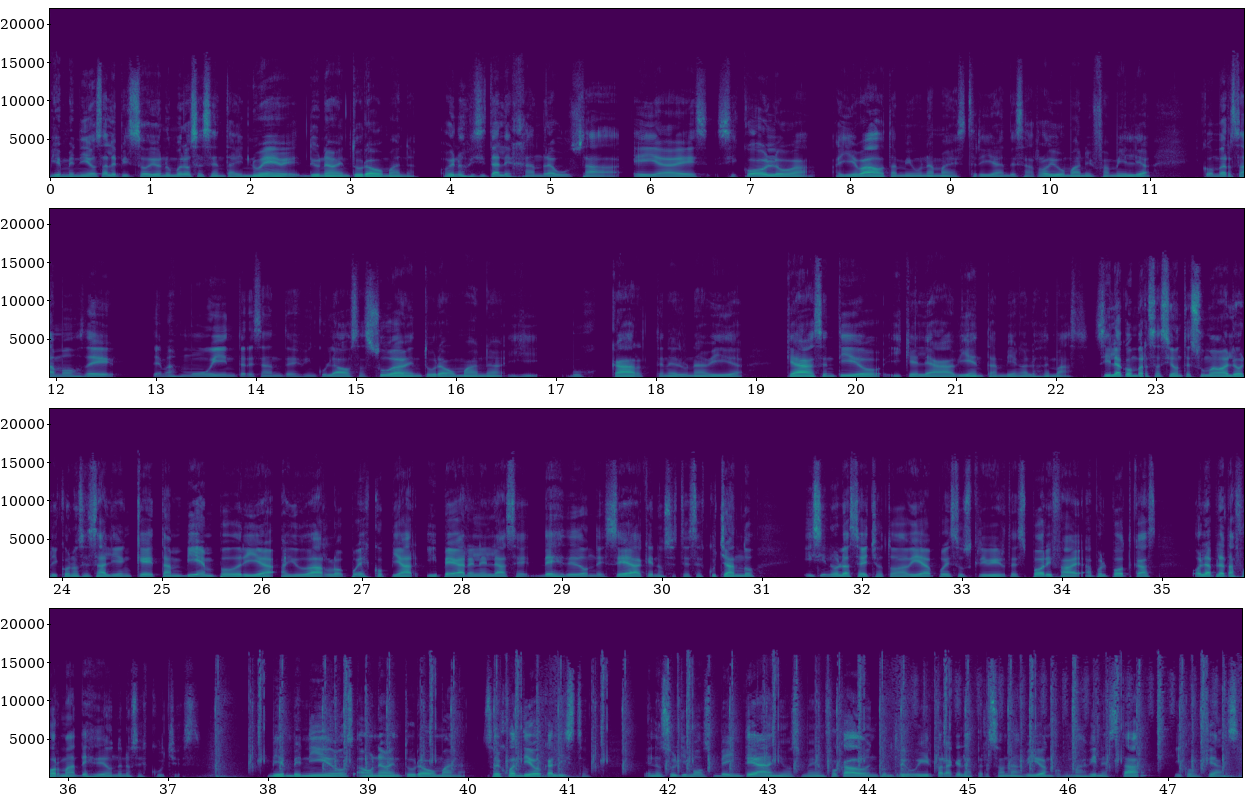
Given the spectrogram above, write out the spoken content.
Bienvenidos al episodio número 69 de Una aventura humana. Hoy nos visita Alejandra Busada. Ella es psicóloga, ha llevado también una maestría en desarrollo humano y familia conversamos de temas muy interesantes vinculados a su aventura humana y buscar tener una vida que haga sentido y que le haga bien también a los demás. Si la conversación te suma valor y conoces a alguien que también podría ayudarlo, puedes copiar y pegar el enlace desde donde sea que nos estés escuchando. Y si no lo has hecho todavía, puedes suscribirte a Spotify, Apple Podcast o la plataforma desde donde nos escuches. Bienvenidos a una aventura humana. Soy Juan Diego Calisto. En los últimos 20 años me he enfocado en contribuir para que las personas vivan con más bienestar y confianza.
